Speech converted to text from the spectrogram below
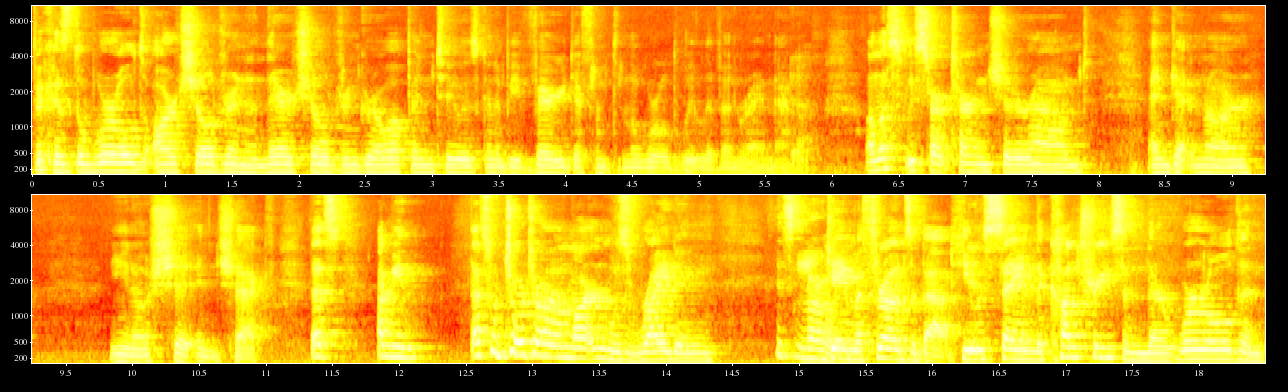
because the world our children and their children grow up into is going to be very different than the world we live in right now Yeah. unless we start turning shit around and getting our you know shit in check that's i mean that's what george r. r martin was writing It's normal. game of thrones about he was saying the countries and their world and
